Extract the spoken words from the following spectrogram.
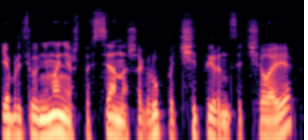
И обратил внимание, что вся наша группа, 14 человек,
